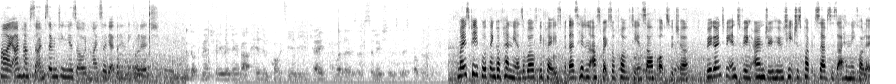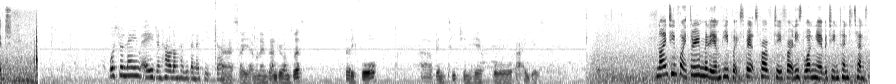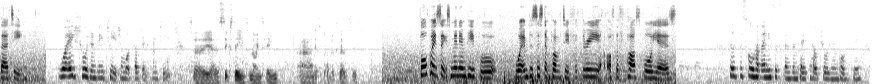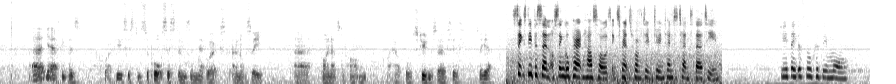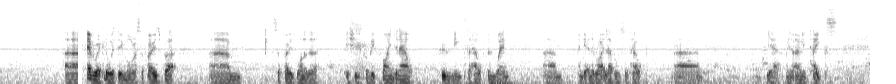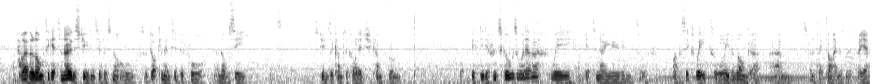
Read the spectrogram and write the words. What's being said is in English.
Hi, I'm Hafsah. I'm 17 years old and I study at the Henley College. A documentary we're doing about hidden poverty in the UK and whether there's a solution to this problem. Most people think of Henley as a wealthy place, but there's hidden aspects of poverty in South Oxfordshire. We're going to be interviewing Andrew, who teaches public services at Henley College. What's your name, age, and how long have you been a teacher? Uh, so yeah, my name's Andrew Unsworth, 34. Uh, I've been teaching here for about eight years. 19.3 million people experience poverty for at least one year between 2010 to 13. What age children do you teach and what subjects do you teach? So yeah, there's 16 to 19, and it's public services. 4.6 million people were in persistent poverty for three of the past four years. Does the school have any systems in place to help children in poverty? Uh, yeah, I think there's quite a few systems, support systems and networks, and obviously uh, finance department quite helpful, student services. So yeah. 60% of single parent households experience poverty between 2010 to 10 to 13. Do you think the school could do more? Uh, everywhere could always do more, I suppose, but um, I suppose one of the issues is probably finding out who needs the help and when, um, and getting the right levels of help. Um, yeah, I mean, it only takes however long to get to know the students if it's not all sort of documented before, and obviously students that come to college come from what, 50 different schools or whatever. We get to know you in sort of five or six weeks or even longer. Um, it's going to take time, isn't it? So yeah.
